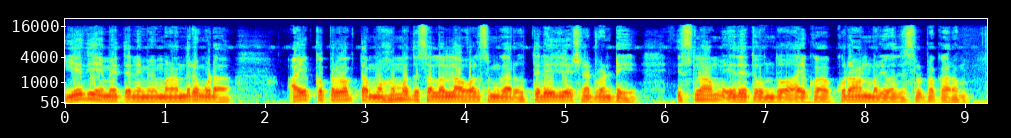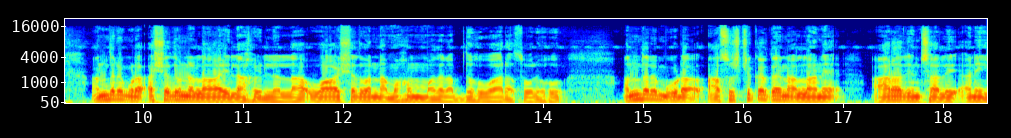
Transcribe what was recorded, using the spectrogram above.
ఏది ఏమైతేనేమి మనందరం కూడా ఆ యొక్క ప్రవక్త మొహమ్మద్ సల్లల్లాహు అలసం గారు తెలియజేసినటువంటి ఇస్లాం ఏదైతే ఉందో ఆ యొక్క ఖురాన్ మరియు హదీసుల ప్రకారం అందరం కూడా అషదున్న లా ఇలాహు ఇల్లల్లా వా అషదున్న మొహమ్మదన్ అబ్దుహు వా రసూలుహు. అందరం కూడా ఆ సృష్టికర్త అయిన అల్లానే ఆరాధించాలి అని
